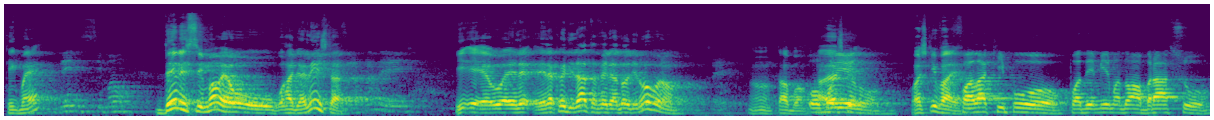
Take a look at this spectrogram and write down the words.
Quem é? Denis Simão. Denis Simão é o radialista? Exatamente. E, é, ele, ele é candidato a vereador de novo ou não? Não sei. Hum, tá bom. Ô, Murilo. Acho, acho que vai. Falar aqui pro, pro Ademir mandar um abraço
